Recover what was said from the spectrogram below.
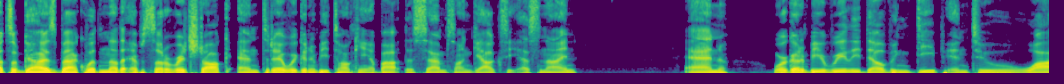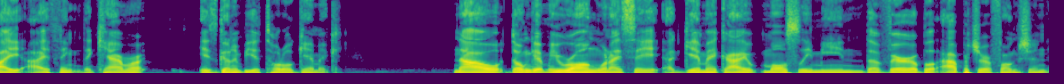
What's up, guys? Back with another episode of Rich Talk, and today we're going to be talking about the Samsung Galaxy S9. And we're going to be really delving deep into why I think the camera is going to be a total gimmick. Now, don't get me wrong when I say a gimmick, I mostly mean the variable aperture function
